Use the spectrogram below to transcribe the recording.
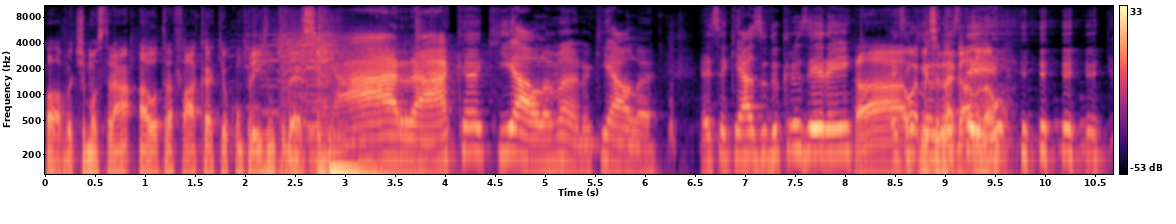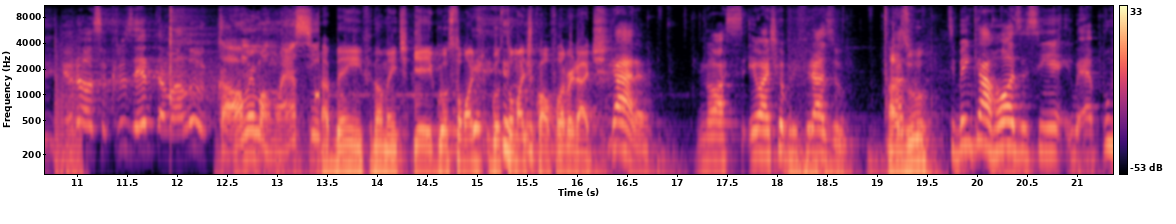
Ó, vou te mostrar a outra faca que eu comprei junto dessa. Caraca, que aula, mano, que aula. Essa aqui é azul do Cruzeiro, hein? Ah, Essa ué, mas eu você não é galo, eu não, sou Cruzeiro, tá maluco? Calma, irmão, não é assim. Tá bem, hein, finalmente. E aí, gostou mais, gostou mais de qual? Fala a verdade. Cara, nossa, eu acho que eu prefiro azul. Azul? Se bem que a rosa, assim, é, é- por,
